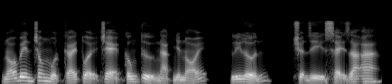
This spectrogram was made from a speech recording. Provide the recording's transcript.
Nó bên trong một cái tuổi trẻ công tử ngạc nhiên nói, lý lớn, chuyện gì xảy ra a?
